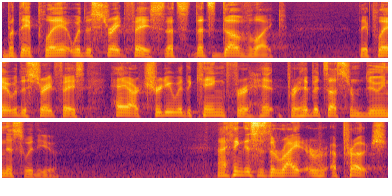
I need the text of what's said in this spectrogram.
but they play it with a straight face. That's, that's dove like. They play it with a straight face. Hey, our treaty with the king prohibits us from doing this with you. And I think this is the right approach.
